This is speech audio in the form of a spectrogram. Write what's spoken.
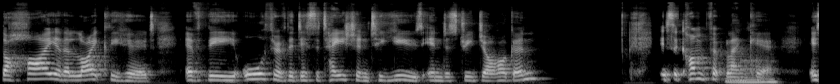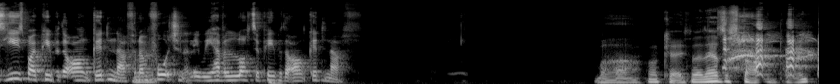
the higher the likelihood of the author of the dissertation to use industry jargon. It's a comfort blanket. It's used by people that aren't good enough. And unfortunately, we have a lot of people that aren't good enough. Wow. Okay. So that's a starting point.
